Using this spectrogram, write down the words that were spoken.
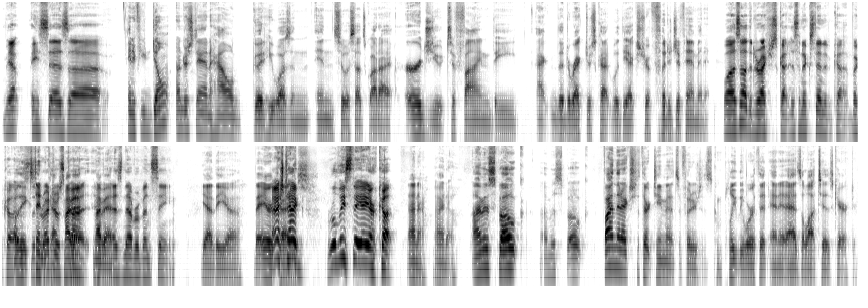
Yep, he says uh, And if you don't understand how good he was in, in Suicide Squad, I urge you to find the the director's cut with the extra footage of him in it. Well, it's not the director's cut; it's an extended cut because Oh, the cut. director's bad. cut My bad. has never been seen. Yeah, the uh, the Ayer cut. Hashtag is- release the Ayer cut. I know, I know. I misspoke. I misspoke. Find that extra 13 minutes of footage. It's completely worth it, and it adds a lot to his character.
